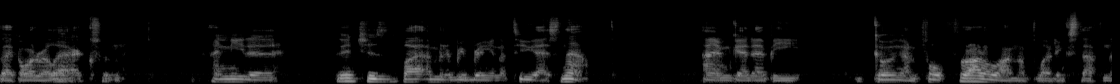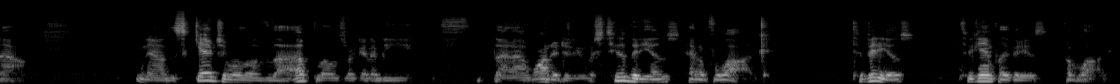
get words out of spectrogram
like I want to relax, and I need a, which is why I'm gonna be bringing up to you guys now. I'm gonna be going on full throttle on uploading stuff now. Now the schedule of the uploads are gonna be that I wanted to do was two videos and a vlog. Two videos, two gameplay videos, and a vlog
